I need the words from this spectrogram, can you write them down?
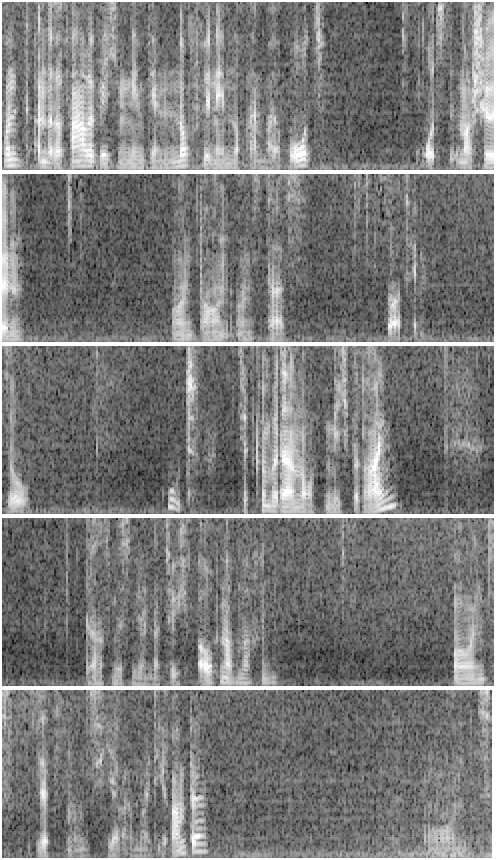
und andere Farbe. Welchen nehmen wir noch? Wir nehmen noch einmal rot. Rot ist immer schön. Und bauen uns das dorthin. So. Gut. Jetzt können wir da noch nicht rein. Das müssen wir natürlich auch noch machen. Und setzen uns hier einmal die Rampe. Und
